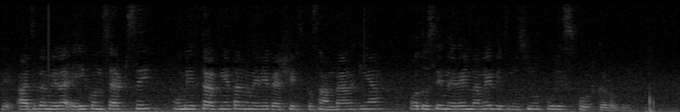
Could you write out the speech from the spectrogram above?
ਤੇ ਅੱਜ ਦਾ ਮੇਰਾ ਇਹੀ ਕਨਸੈਪਟ ਸੀ। ਉਮੀਦ ਕਰਦੀ ਹਾਂ ਤੁਹਾਨੂੰ ਮੇਰੇ ਬੈਡਸ਼ੀਟਸ ਪਸੰਦ ਆਣਗੀਆਂ ਔਰ ਤੁਸੀਂ ਮੇਰੇ ਨਵੇਂ ਬਿਜ਼ਨਸ ਨੂੰ ਪੂਰੀ ਸਪੋਰਟ ਕਰੋਗੇ।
